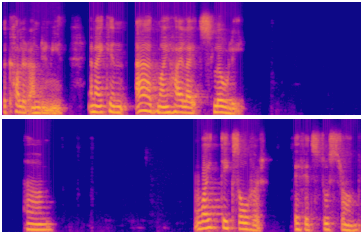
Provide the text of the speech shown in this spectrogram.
the color underneath and I can add my highlight slowly. Um, white takes over if it's too strong.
